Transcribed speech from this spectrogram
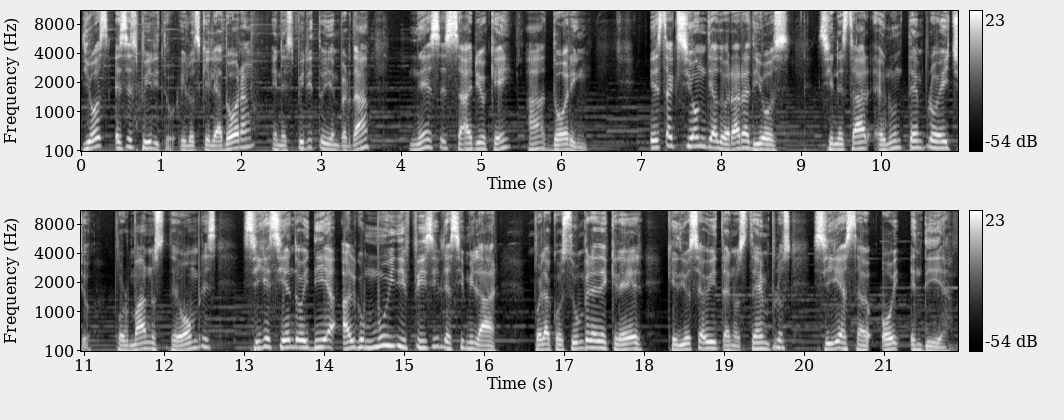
Dios es espíritu y los que le adoran en espíritu y en verdad, necesario que adoren. Esta acción de adorar a Dios sin estar en un templo hecho por manos de hombres sigue siendo hoy día algo muy difícil de asimilar, pues la costumbre de creer que Dios se habita en los templos sigue hasta hoy en día.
